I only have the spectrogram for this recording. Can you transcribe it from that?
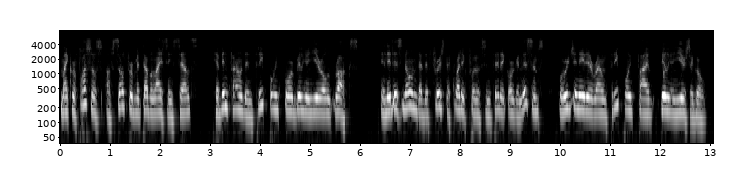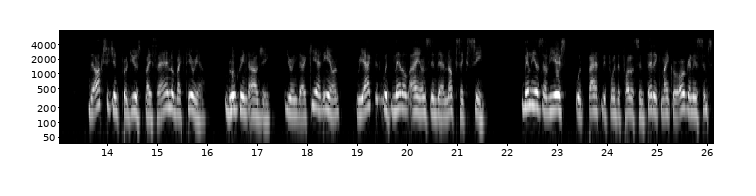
Microfossils of sulfur metabolizing cells have been found in 3.4 billion year old rocks, and it is known that the first aquatic photosynthetic organisms originated around 3.5 billion years ago. The oxygen produced by cyanobacteria, blue-green algae, during the Archean Eon reacted with metal ions in the anoxic sea. Billions of years would pass before the photosynthetic microorganisms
